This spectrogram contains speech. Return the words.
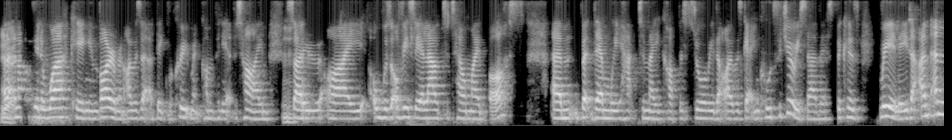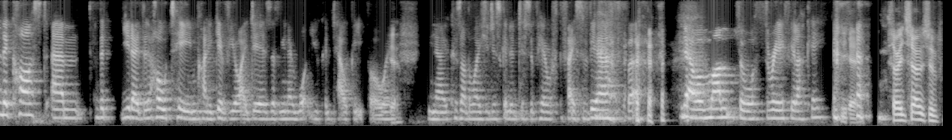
yeah. and I was in a working environment. I was at a big recruitment company at the time. Mm. So I was obviously allowed to tell my boss. Um, but then we had to make up a story that I was getting called for jury service because really that and, and the cast, um, the you know, the whole team kind of give you ideas of, you know, what you can tell people and, yeah. you know, because otherwise you're just going to disappear off the face of the earth for you know a month or three if you're lucky. yeah. So in terms of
